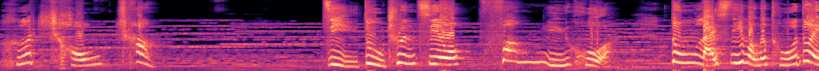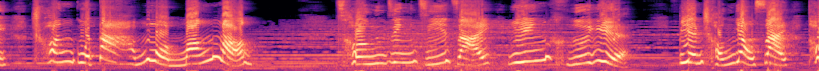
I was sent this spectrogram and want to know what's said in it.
和惆怅。几度春秋风雨火，东来西往的驼队穿过大漠茫茫。曾经几载云和月，边城要塞通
